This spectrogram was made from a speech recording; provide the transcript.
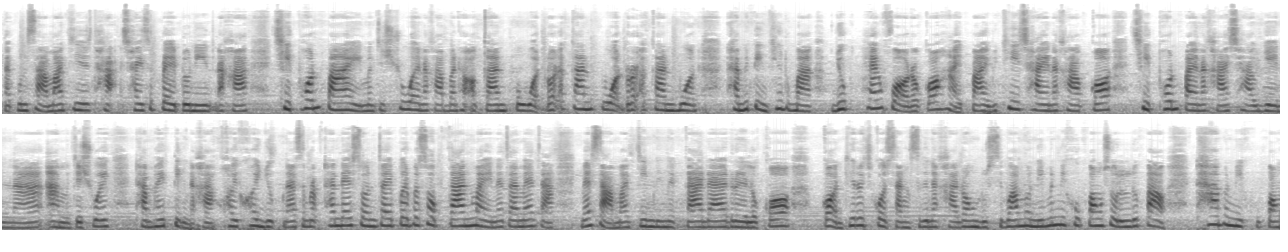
แต่คุณสามารถที่จะใช้สเปรย์ตัวนี้นะคะ ฉีดพ่นไปมันจะช่วยนะคะบรรเทาอาการปวดลดอาการปวดลดอาการบวมทำให้ติ่งที่ออกมายุบแห้งฝ่อแล้วก็หายไปวิธีใช้นะคะ ก็ฉีดพ่นไปนะคะเช้าเย็นนะอ่ามันจะช่วยทำให้ติ่งนะคะ ค่อยๆยุบนะสำหรับท่านใดสนใจเปิดประสบการณ์ใหม่นะจ๊ะแม่จ๋าแม่สามารถจิ้มดึงก์ในกาได้เลย แล้วก็ก่อนที่เราจะกดสั่งซื้อนะคะ ลองดูซิว่าวันนี้มันมีคูปองส่วนลดหรือเปล่า ถ้ามันมีคูปอง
